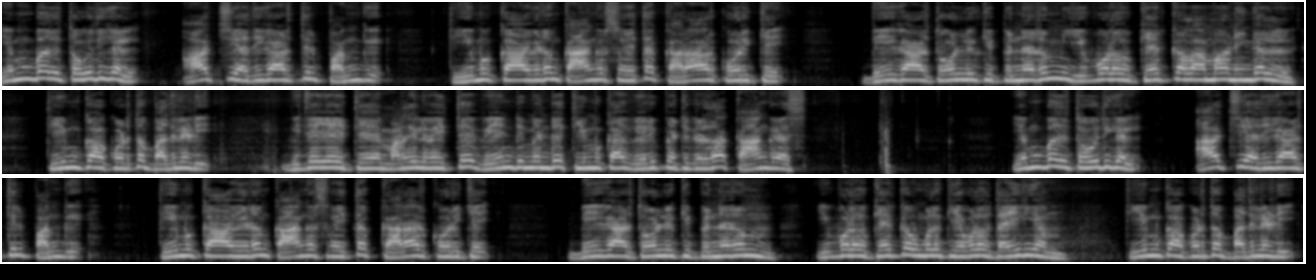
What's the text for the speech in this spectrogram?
எண்பது தொகுதிகள் ஆட்சி அதிகாரத்தில் பங்கு. திமுகவிடம் காங்கிரஸ் வைத்த கரார் கோரிக்கை. பீகார் தோல்விக்கு பின்னரும் இவ்வளவு கேட்கலாமா நீங்கள்? திமுக கொடுத்த பதிலடி. விஜயை தே மனதில் வைத்து வேண்டுமென்றே திமுக வெறுப்பேற்றுகிறதா காங்கிரஸ்? எண்பது தொகுதிகள் ஆட்சி அதிகாரத்தில் பங்கு. திமுகவிடம் காங்கிரஸ் வைத்த கரார் கோரிக்கை. பீகார் தோல்விக்கு பின்னரும் இவ்வளவு கேட்க உங்களுக்கு எவ்வளவு தைரியம்? திமுக கொடுத்த பதிலடி.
